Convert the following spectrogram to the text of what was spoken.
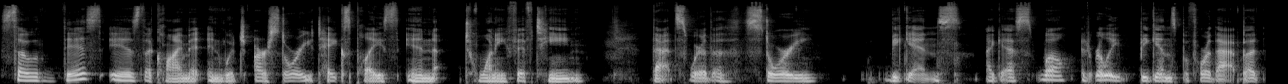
So, this is the climate in which our story takes place in 2015 that's where the story begins, I guess. Well, it really begins before that, but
